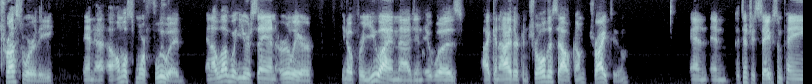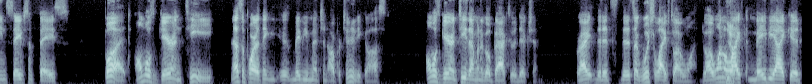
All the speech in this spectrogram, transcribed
trustworthy and uh, almost more fluid and i love what you were saying earlier you know for you i imagine it was i can either control this outcome try to and and potentially save some pain save some face but almost guarantee and that's the part i think uh, maybe you mentioned opportunity cost almost guarantee that i'm going to go back to addiction right? That it's that it's like which life do I want? Do I want a Yep. life that maybe I could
